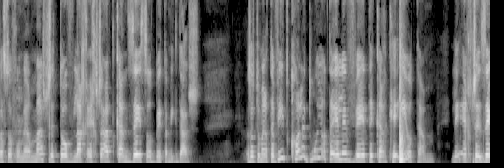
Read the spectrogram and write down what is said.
בסוף אומר, מה שטוב לך איך שאת כאן, זה יסוד בית המקדש. זאת אומרת, תביאי את כל הדמויות האלה ותקרקעי אותם, לאיך שזה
